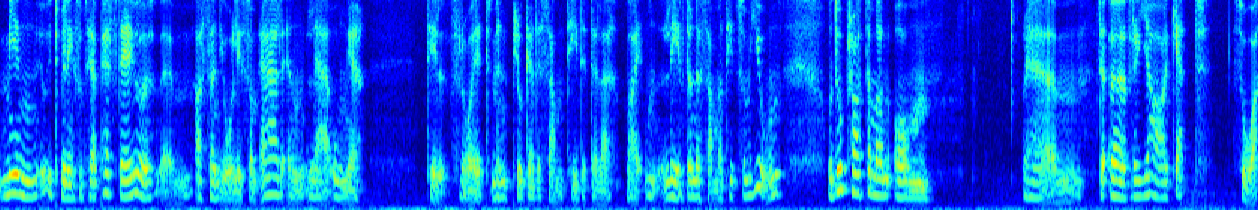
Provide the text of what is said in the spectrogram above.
min utbildning som terapeut är ju eh, Asanjoli som är en lärunge till Freud men pluggade samtidigt eller var, levde under samma tid som Jung. Och då pratar man om eh, det övre jaget. Så.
